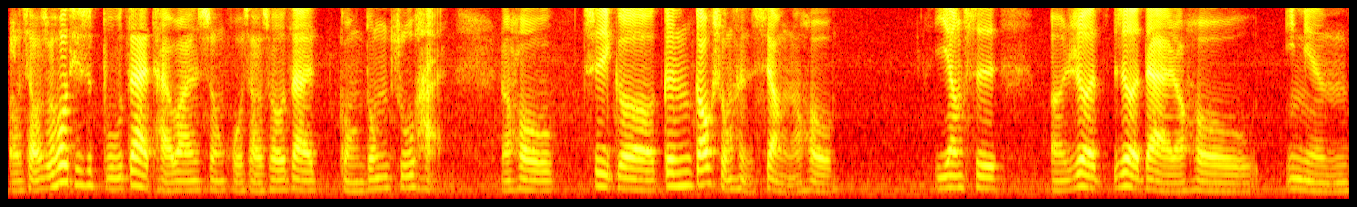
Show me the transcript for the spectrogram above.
呃，小时候其实不在台湾生活，小时候在广东珠海，然后是一个跟高雄很像，然后一样是呃热热带，然后一年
